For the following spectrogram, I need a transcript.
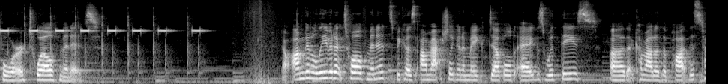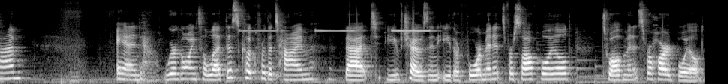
for 12 minutes. Now I'm gonna leave it at 12 minutes because I'm actually gonna make deviled eggs with these uh, that come out of the pot this time. And we're going to let this cook for the time that you've chosen, either four minutes for soft boiled, 12 minutes for hard boiled.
